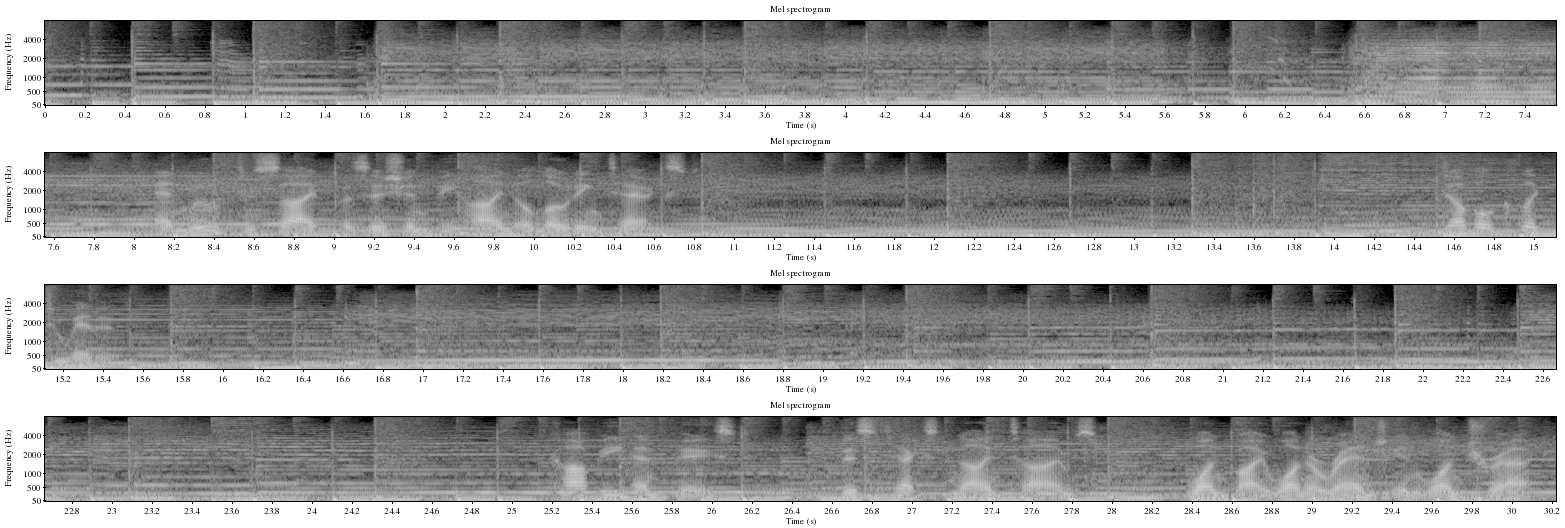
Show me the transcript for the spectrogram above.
And move to side position behind the loading text. Double click to edit. Copy and paste, this text 9 times, one by one arrange in one track.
